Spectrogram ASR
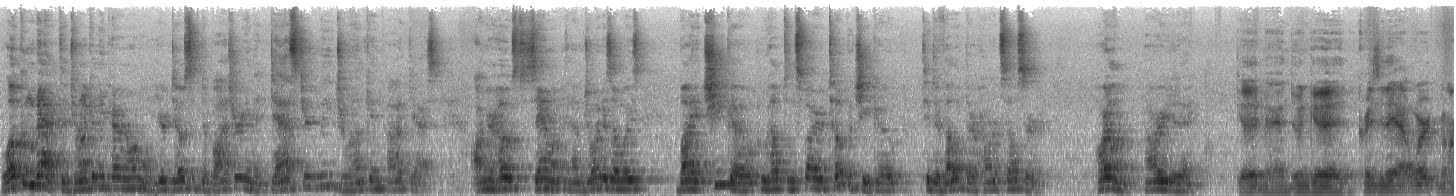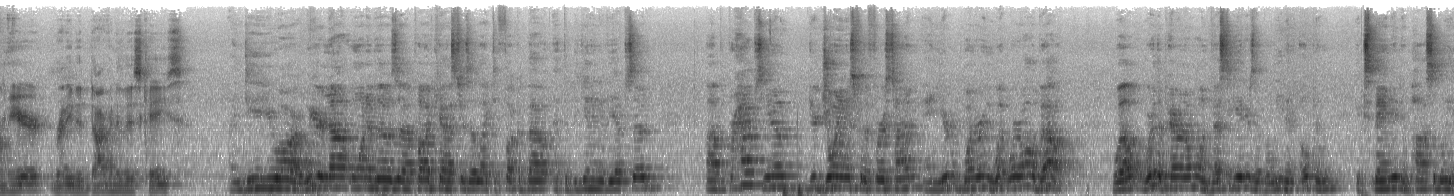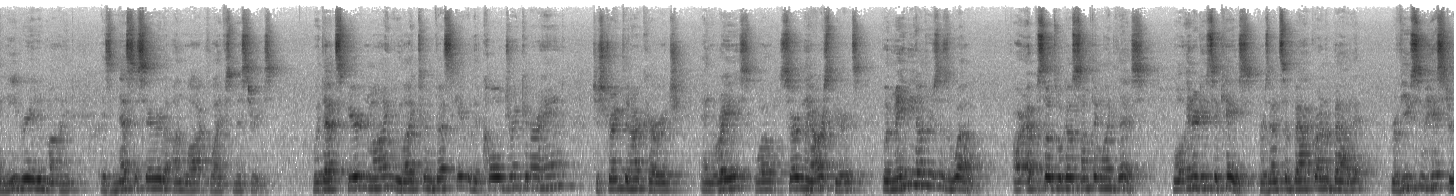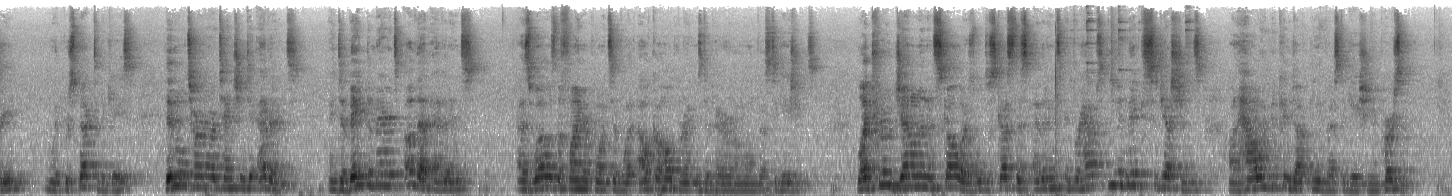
Welcome back to Drunkenly Paranormal, your dose of debauchery and a dastardly drunken podcast. I'm your host, Salem, and I'm joined as always by a Chico who helped inspire Topo Chico to develop their hard seltzer. Harlan, how are you today? Good, man. Doing good. Crazy day at work, but I'm here, ready to dive into this case. Indeed, you are. We are not one of those uh, podcasters that like to fuck about at the beginning of the episode. Uh, but perhaps, you know, you're joining us for the first time and you're wondering what we're all about. Well, we're the paranormal investigators that believe an open, expanded, and possibly inebriated mind is necessary to unlock life's mysteries. With that spirit in mind, we like to investigate with a cold drink in our hand to strengthen our courage and raise, well, certainly our spirits, but maybe others as well. Our episodes will go something like this. We'll introduce a case, present some background about it, review some history with respect to the case, then we'll turn our attention to evidence and debate the merits of that evidence as well as the finer points of what alcohol brings to paranormal investigations. Like true gentlemen and scholars, we'll discuss this evidence and perhaps even make suggestions on how we would conduct the investigation in person.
